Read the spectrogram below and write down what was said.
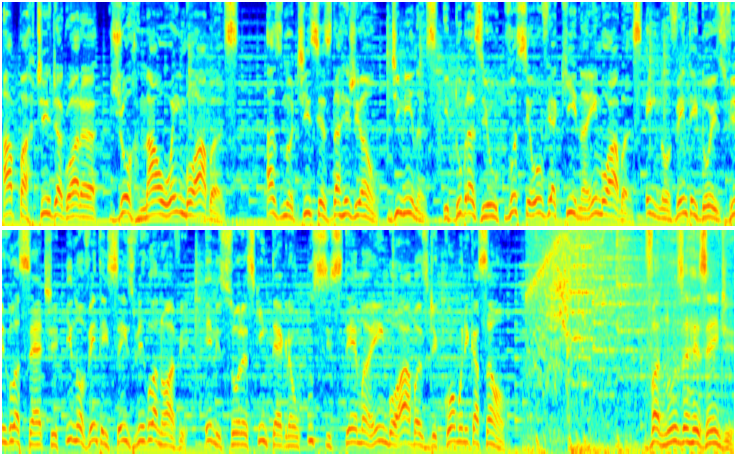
A partir de agora, Jornal em Boabas. As notícias da região, de Minas e do Brasil, você ouve aqui na Emboabas, em 92,7 e 96,9. Emissoras que integram o sistema Emboabas de comunicação. Vanusa Rezende.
